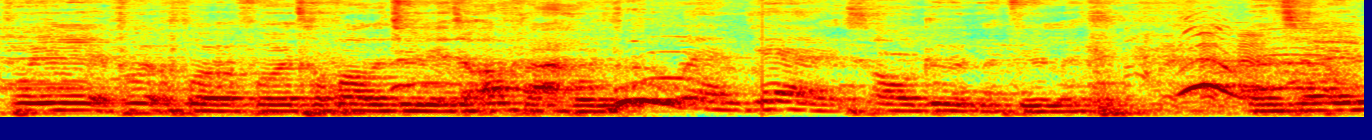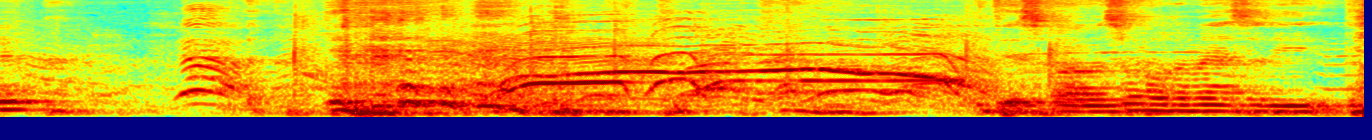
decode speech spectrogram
voor, je, voor, voor, voor het geval dat jullie het zo afvragen, woe en yeah is all good natuurlijk. Weet je jullie? Ja. Het is gewoon, sommige mensen die, die,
